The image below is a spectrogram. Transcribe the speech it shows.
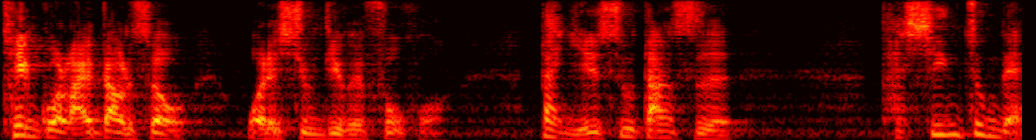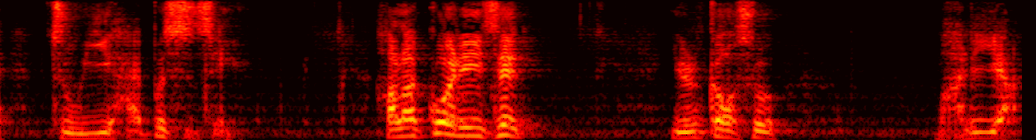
天国来到的时候，我的兄弟会复活。”但耶稣当时他心中的主意还不是这个。好了，过了一阵，有人告诉玛利亚，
